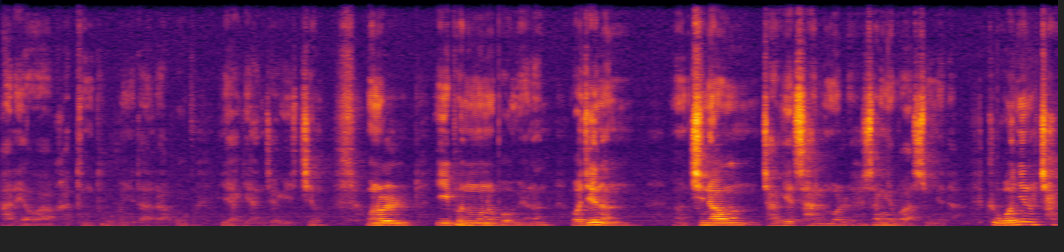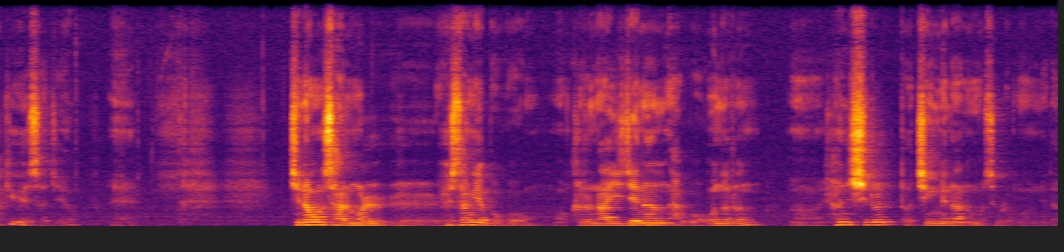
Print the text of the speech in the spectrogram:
아리아와 같은 부분이다라고 이야기한 적이 있죠. 오늘 이 본문을 보면은 어제는 어, 지나온 자기의 삶을 회상해 보았습니다. 그 원인을 찾기 위해서지요. 예. 지나온 삶을 회상해 보고 어, 그러나 이제는 하고 오늘은 어, 현실을 또 직면하는 모습을 봅니다.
